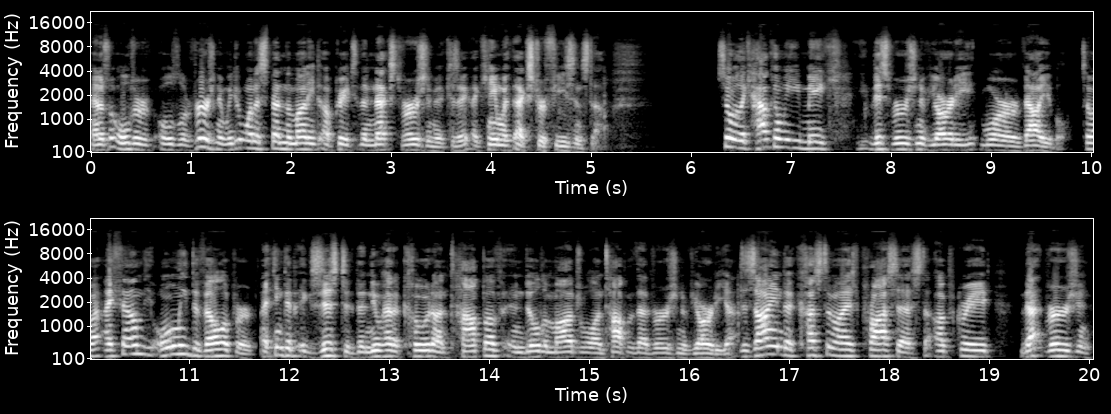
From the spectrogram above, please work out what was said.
And it was an older, older version, and we didn't want to spend the money to upgrade to the next version of it because it, it came with extra fees and stuff. So, like, how can we make this version of Yardi more valuable? So, I found the only developer I think that existed that knew how to code on top of and build a module on top of that version of Yardi. I designed a customized process to upgrade that version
